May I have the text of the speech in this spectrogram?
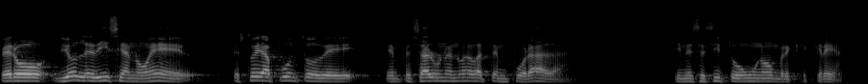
Pero Dios le dice a Noé, estoy a punto de empezar una nueva temporada y necesito un hombre que crea.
